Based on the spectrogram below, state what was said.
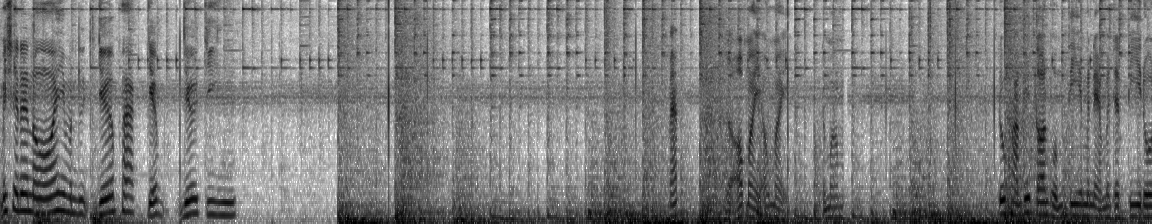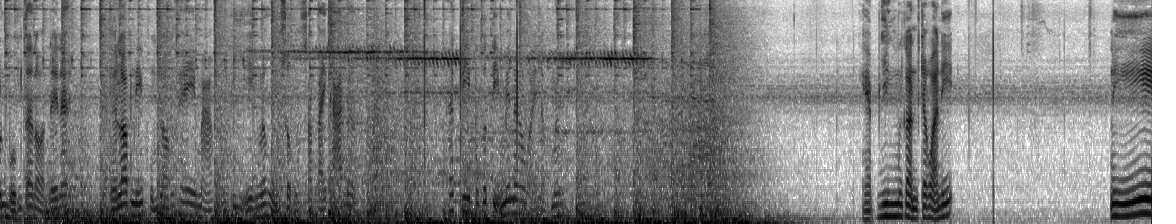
ไม่ใช่น้อยมันเยอะมากเยอะเยอะจริง ใหม่เอาใหม่เดี๋ยวมาดูความที่ตอนผมตีมันเนี่ยมันจะตีโดนผมตลอดเลยนะเดี๋ยวรอบนี้ผมลองให้หมาผมตีเองแล้วผมส่งสไปร์การ์ดเลยถ้าตีปกติไม่น่าไหวหรอกมั้งแอบยิงมันก่อนจังหวะนี้ นี่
